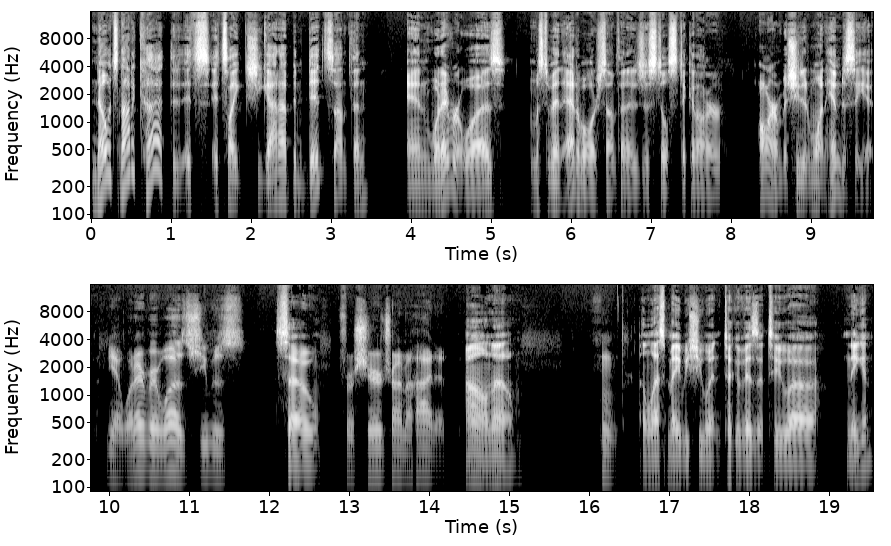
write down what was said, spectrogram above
no, it's not a cut. It's it's like she got up and did something, and whatever it was must have been edible or something. It's just still sticking on her arm, but she didn't want him to see it. Yeah, whatever it was, she was So for sure trying to hide it. I don't know. Hmm. Unless maybe she went and took a visit to uh, Negan.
